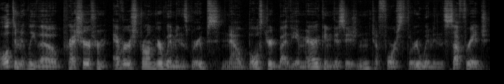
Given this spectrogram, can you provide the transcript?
Ultimately, though, pressure from ever stronger women's groups, now bolstered by the American decision to force through women's suffrage,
